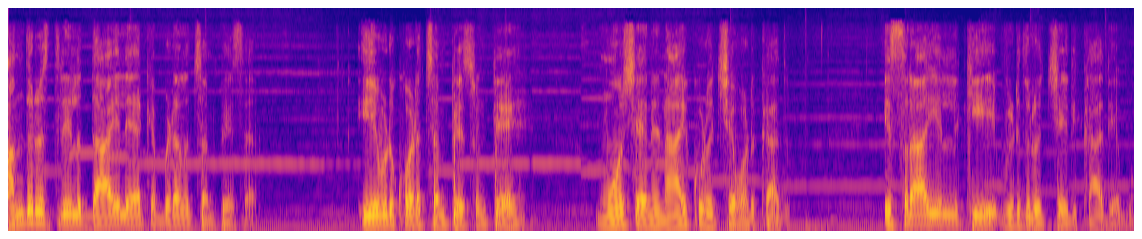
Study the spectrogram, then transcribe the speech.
అందరూ స్త్రీలు దాయలేక బిడలను చంపేశారు. ఈవిడ కూడా చంపేస్తుంటే మోసే అనే నాయకుడు వచ్చేవాడు కాదు. ఇస్రాయిల్కి విడుదల వచ్చేది కాదేమో.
